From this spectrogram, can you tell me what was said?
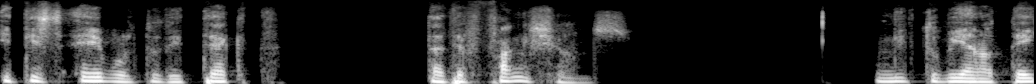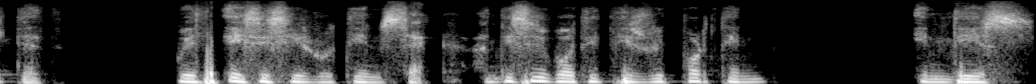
it is able to detect that the functions need to be annotated with ACC routine seq. And this is what it is reporting in these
